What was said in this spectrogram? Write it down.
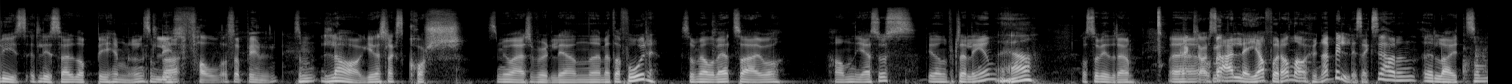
lys, et lyssverd opp i himmelen som, da, Lys faller opp i himmelen. som lager et slags kors, som jo er selvfølgelig en eh, metafor. Som vi alle vet, så er jo han Jesus i denne fortellingen, Ja. Og så videre. Eh, og så men- er Leia foran, da. Hun er veldig sexy. Har en eh, light sånn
